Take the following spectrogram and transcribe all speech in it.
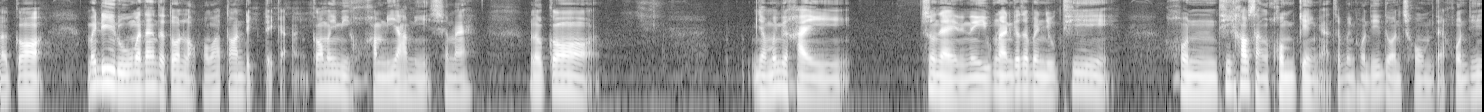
แล้วก็ไม่ได้รู้มาตั้งแต่ต้นหรอกเพราะว่าตอนเด็กๆอะก็ไม่มีคำนิยามนี้ใช่ไหมแล้วก็ ยังไม่มีใครส่วนใหญ่ในยุคนั้นก็จะเป็นยุคที่คนที่เข้าสังคมเก่งอะจะเป็นคนที่โดนชม แต่คนที่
